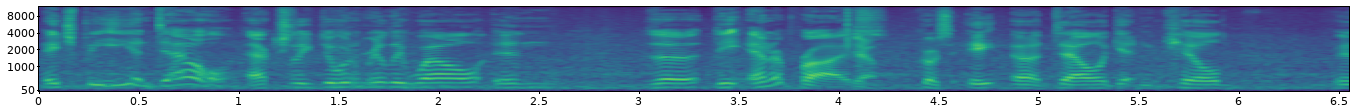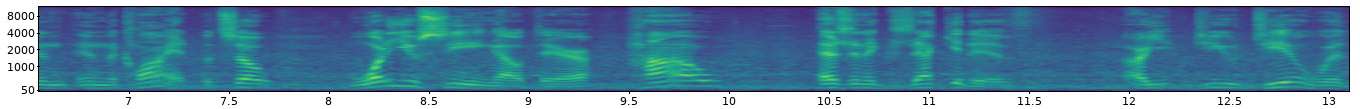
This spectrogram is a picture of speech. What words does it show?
HPE and Dell actually doing really well in the, the enterprise. Yeah. Of course, uh, Dell getting killed in, in the client. But so, what are you seeing out there? How, as an executive, are you, do you deal with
